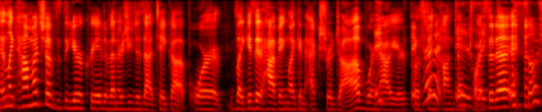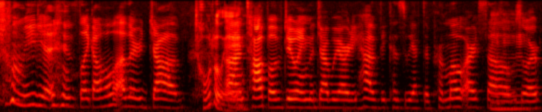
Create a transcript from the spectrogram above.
And like, how much of the, your creative energy does that take up, or like, is it having like an extra job where It- now you're posting content is, twice like, a day? social media is like a whole other job totally. on top of doing the job we already have because we have to promote ourselves Mm-hmm. or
